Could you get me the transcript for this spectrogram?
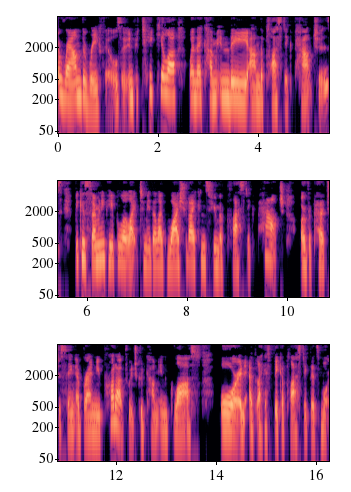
around the refills, in particular when they come in the um, the plastic pouches. Because so many people are like to me, they're like, "Why should I consume a plastic pouch over purchasing a brand new product which could come in glass or an, like a thicker plastic that's more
